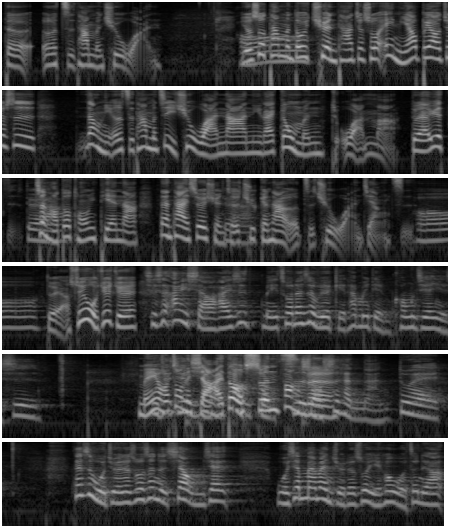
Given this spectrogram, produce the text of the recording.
的儿子他们去玩。有时候他们都会劝他，就说：“哎、欸，你要不要就是？”让你儿子他们自己去玩呐、啊，你来跟我们玩嘛，对啊，因为正好都同一天呐、但他还是会选择去跟他儿子去玩这样子。哦，对啊，所以我就觉得，其实爱小孩是没错，但是我觉得给他们一点空间也是没有。重点小孩都有孙子了，是很难。对，但是我觉得说真的，像我们现在，我现在慢慢觉得说，以后我真的要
